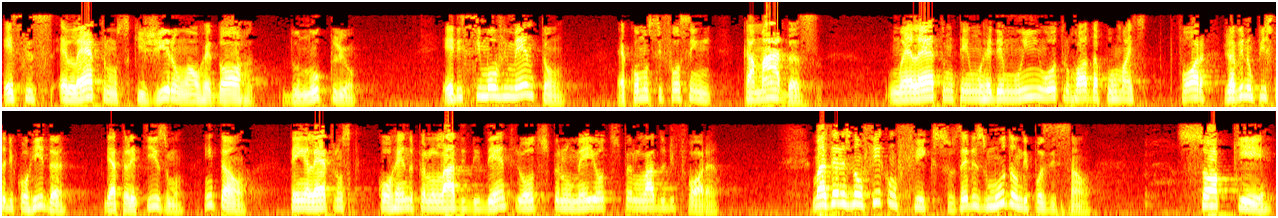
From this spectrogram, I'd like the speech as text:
esses elétrons que giram ao redor do núcleo, eles se movimentam. É como se fossem camadas. Um elétron tem um redemoinho, outro roda por mais fora. Já viram pista de corrida, de atletismo? Então, tem elétrons correndo pelo lado de dentro, outros pelo meio, outros pelo lado de fora. Mas eles não ficam fixos, eles mudam de posição. Só que,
